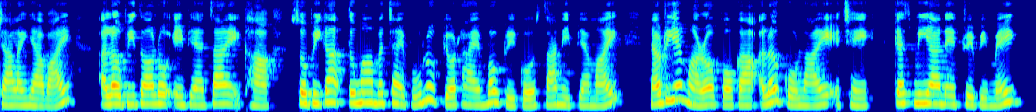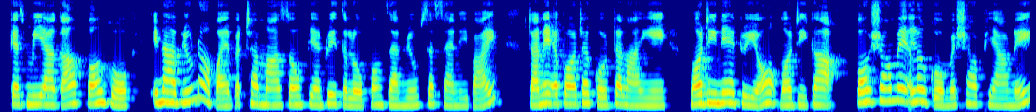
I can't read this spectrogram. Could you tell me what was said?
ကြားလိုက်ရပါတယ်။အလုပ်ပြီးသွားလို့အိမ်ပြန်ကြတဲ့အခါဆိုဖီကသူမမကြိုက်ဘူးလို့ပြောထားတဲ့မုတ်တွေကိုစားနေပြန်ပါတယ်။နောက်တစ်ရက်မှာတော့ပေါ်ကအလုပ်ကိုလာတဲ့အချိန် ကက်စမီယာနဲ့တွေ့ပြီးမိတ်ကက်စမီယာကပေါကိုအင်တာဗျူးနောက်ပိုင်းပထမဆုံးပြန်တွေ့သလိုပုံစံမျိုးဆက်ဆံနေပါတယ်။ဒါနဲ့အပေါ်တက်ကိုတက်လာရင်မော်ဒီနဲ့တွေ့ရောမော်ဒီကပေါ်ရှောင်းမဲ့အလုပ်ကိုမလျှောက်ဖြစ်အောင်နဲ့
